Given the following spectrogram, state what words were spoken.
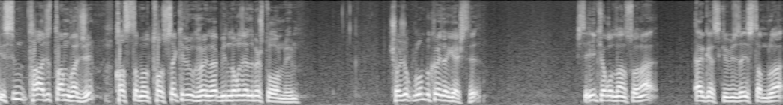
İsim Taci Tamgacı. Kastamonu Tossakili köyünde 1955 doğumluyum. Çocukluğum bu köyde geçti. İşte ilkokuldan sonra herkes gibi biz de İstanbul'a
